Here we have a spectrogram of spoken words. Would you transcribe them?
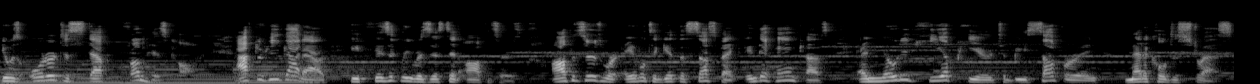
He was ordered to step from his car. After he got out, he physically resisted officers. Officers were able to get the suspect into handcuffs and noted he appeared to be suffering medical distress.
